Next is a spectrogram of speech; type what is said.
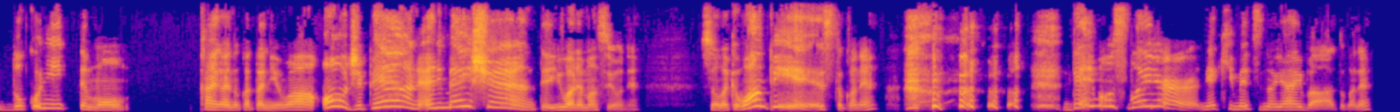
どこに行っても、海外の方には、Oh, Japan! Animation! って言われますよね。So, like, One Piece! とかね。Demon Slayer! ね、鬼滅の刃とかね。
